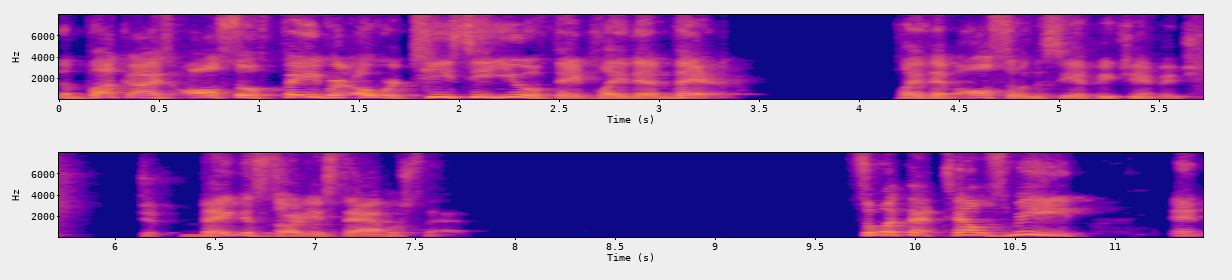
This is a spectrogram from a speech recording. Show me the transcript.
The Buckeyes also favored over TCU if they play them there. Play them also in the CFP championship. Vegas has already established that. So what that tells me and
